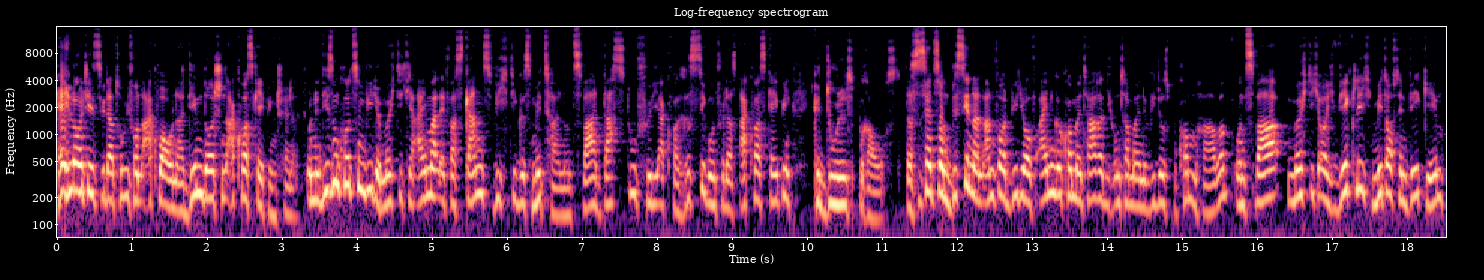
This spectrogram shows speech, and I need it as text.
Hey Leute, hier ist wieder Tobi von AquaOwner, dem deutschen Aquascaping Channel. Und in diesem kurzen Video möchte ich dir einmal etwas ganz Wichtiges mitteilen. Und zwar, dass du für die Aquaristik und für das Aquascaping Geduld brauchst. Das ist jetzt so ein bisschen ein Antwortvideo auf einige Kommentare, die ich unter meine Videos bekommen habe. Und zwar möchte ich euch wirklich mit auf den Weg geben,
